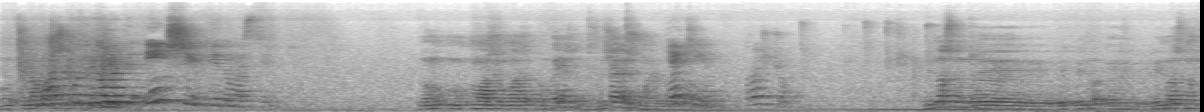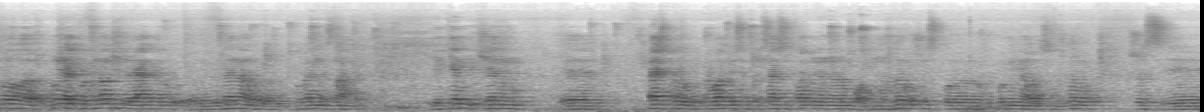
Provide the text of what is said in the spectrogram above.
ну, вона Може повідомити інші відомості? Ну, м- може, може, ну, звісно, звичайно, що може. Які? Про що? Відносно, е, від- відно- е, відносно того, ну як виконавчий директор, е, людина повинна знати, яким чином е, теж проводився процес оформлення на роботу. Можливо, щось помінялося, можливо, щось е,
